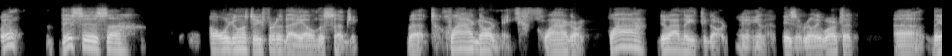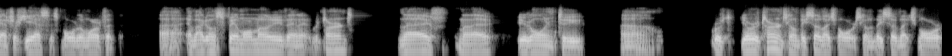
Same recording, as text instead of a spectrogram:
Well, this is uh, all we're going to do for today on the subject. But why gardening? Why gardening? Why do I need to garden? You know, is it really worth it? Uh, the answer is yes, it's more than worth it. Uh, am I going to spend more money than it returns? No, no. You're going to, uh, your return's going to be so much more. It's going to be so much more,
